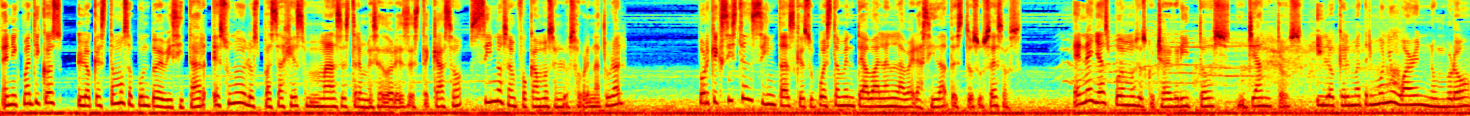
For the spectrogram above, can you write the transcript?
Enigmáticos, lo que estamos a punto de visitar es uno de los pasajes más estremecedores de este caso si nos enfocamos en lo sobrenatural, porque existen cintas que supuestamente avalan la veracidad de estos sucesos. En ellas podemos escuchar gritos, llantos y lo que el matrimonio Warren nombró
